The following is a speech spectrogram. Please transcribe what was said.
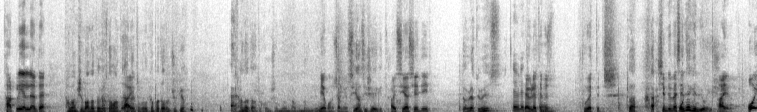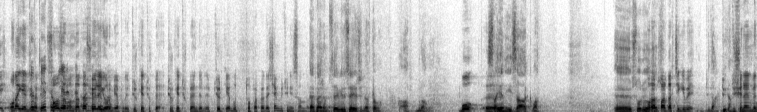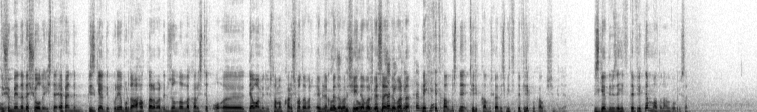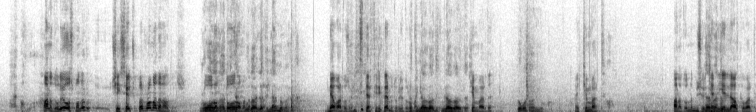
Farklı yerlerde Tamam şimdi anlatamıyoruz. Tamam Hayır. Erhan'cığım bunu kapatalım çünkü. Erhan'la daha da konuşamıyorum ben bunları biliyor musun? niye konuşamıyoruz? Siyasi şeye getiriyor. Hayır siyasi şey değil. Devletimiz. Devlet. Devletimiz kuvvetlidir. Ha. Şimdi mesela Oraya geliyor iş. Hayır. O iş ona geliyor. Türkiye kardeşim. Son zamanlarda şöyle anlaşıldı. yorum yapılıyor. Türkiye Türkle, Türkiye Türklerindir. Türkiye bu topraklarda yaşayan bütün insanlar. Efendim sevgili seyirciler tamam. Aferin, Bravo. Bu e, Sayın İsa Akman. Ee, soruyorlar. Murat Bardakçı gibi Bir dakika, bir dakika, düşünen ne ve olur. düşünmeyenler de şu oluyor. İşte efendim biz geldik buraya burada halklar vardı. Biz onlarla karıştık. O, e, devam ediyoruz. Tamam karışma da var. Evlenme de Karışma var. Şey de var. bir Vesaire şey. de var Tabii da. ki, tabii ne ki. Hitit kalmış ne Firik kalmış kardeşim. Hitit'te Firik mi kalmış şimdi yani? Biz geldiğimizde Hitit'te Firik'ten mi aldın Anadolu'yu sen? Allah. Anadolu'yu Osmanlı şey Selçuklar Roma'dan aldılar. Roma'dan Doğu, Doğu Roma'dan Burada aldılar. Latinler mi vardı? Ne vardı o zaman? Hititler, Firikler mi duruyordu Roma? Latinler geldi? vardı. Kimler vardı? Kim vardı? Roma tarihi yok. Hayır, kim vardı? Anadolu'nun bir sürü kendi Efendim? yerli halkı vardı.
